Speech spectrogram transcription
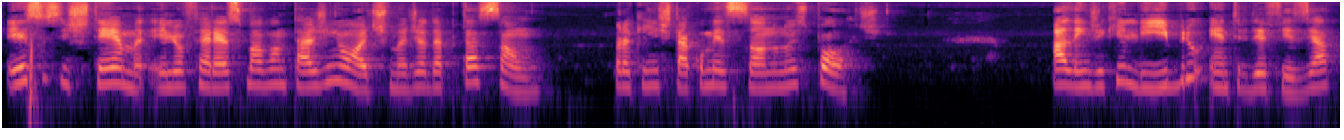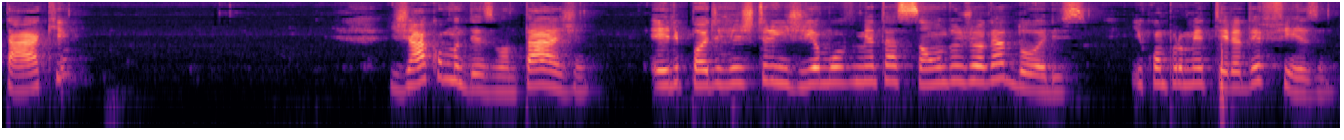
Esse sistema ele oferece uma vantagem ótima de adaptação para quem está começando no esporte. Além de equilíbrio entre defesa e ataque. Já como desvantagem, ele pode restringir a movimentação dos jogadores e comprometer a defesa,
